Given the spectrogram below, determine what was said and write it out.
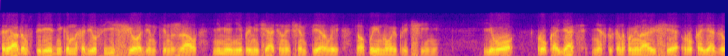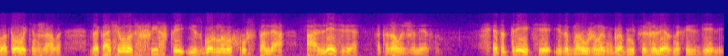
Рядом с передником находился еще один кинжал, не менее примечательный, чем первый, но по иной причине. Его рукоять, несколько напоминающая рукоять золотого кинжала, заканчивалась шишкой из горного хрусталя, а лезвие оказалось железным. Это третье из обнаруженных в гробнице железных изделий.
